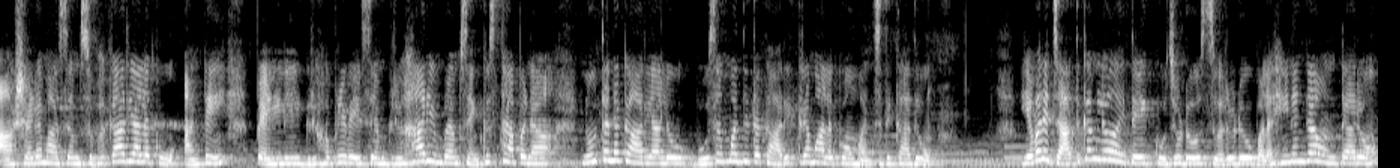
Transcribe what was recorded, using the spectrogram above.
ఆషాఢ మాసం శుభకార్యాలకు అంటే పెళ్ళి గృహప్రవేశం గృహారింభం శంకుస్థాపన నూతన కార్యాలు భూ సంబంధిత కార్యక్రమాలకు మంచిది కాదు. ఎవరి జాతకంలో అయితే కుజుడు సూర్యుడు బలహీనంగా ఉంటారో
